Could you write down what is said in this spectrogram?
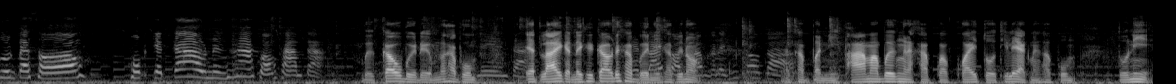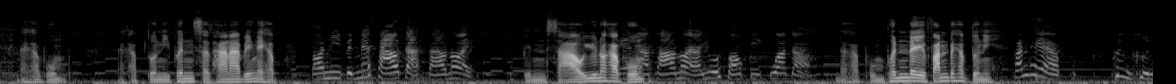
ศูนย์แปดสองหกเจ็ดเก้าหนึ่งห้าสองสามจ้าเบอร์เก้าเบอร์เดิมนะครับผมแม่จ้าแอดไลน์กันได้คือเก้าด้วยครับเบอร์นี้ครับพี่น้องสามกันเลยคือเก้าจ้า นะครับวันนี้พามาเบิ้งนะครับกับควายตัวที่แรกนะครับผมตัวนี้นะครับผมนะครับตัวนี้เพิ่นสถานะเป็นไงครับ ตอนนี้เป็นแม่สาวจ้าสาวหน่อยเป็นสาวอยู่เนาะครับผมแจ้าสาวหน่อยอายุสองปีกว่าจ้านะครับผมเพิ่นได้ฟันไปครับตัวนี้ ฟันแทบเพึ่งขึ้น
